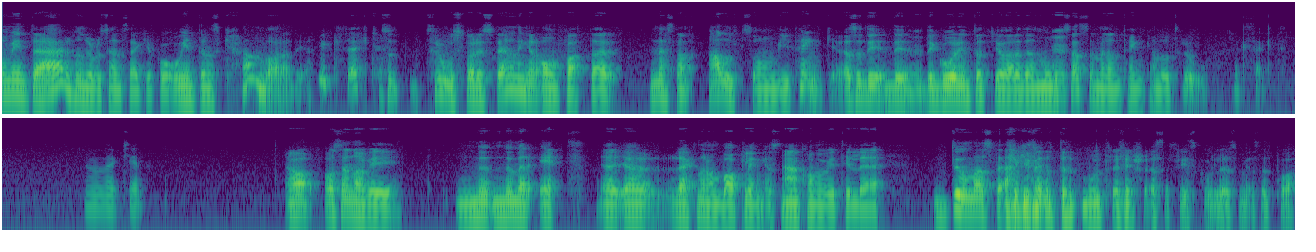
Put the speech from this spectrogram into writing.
som vi inte är 100% säkra på och inte ens kan vara det. Exakt. Alltså, trosföreställningen omfattar nästan allt som vi tänker. Alltså det, det, Mm. det går inte att göra den motsatsen mellan tänkande och tro. Exakt. Ja, verkligen. Ja, och sen har vi nu, nummer ett. Jag, jag räknar dem baklänges. Nu Ja. kommer vi till det dummaste argumentet mot religiösa friskolor som jag sett på.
